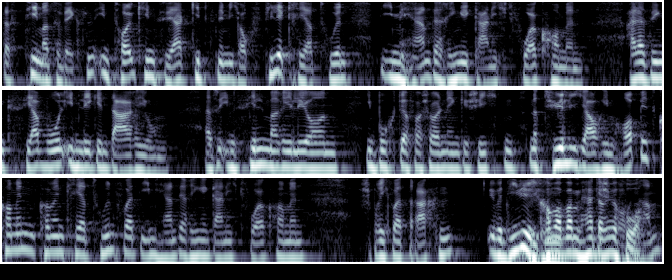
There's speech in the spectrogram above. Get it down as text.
das, Thema zu wechseln, in Tolkiens Werk gibt es nämlich auch viele Kreaturen, die im Herrn der Ringe gar nicht vorkommen. Allerdings sehr wohl im Legendarium also im Silmarillion, im Buch der verschollenen Geschichten. Natürlich auch im Hobbit kommen, kommen Kreaturen vor, die im Herrn der Ringe gar nicht vorkommen. Sprichwort Drachen, über die wir die kommen aber im Herrn der Ringe vor. Haben.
